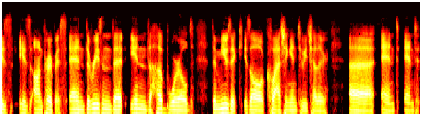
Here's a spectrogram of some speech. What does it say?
is is on purpose. And the reason that in the hub world the music is all clashing into each other uh, and and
